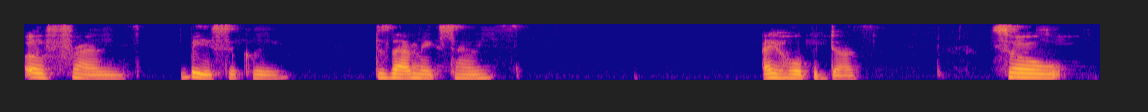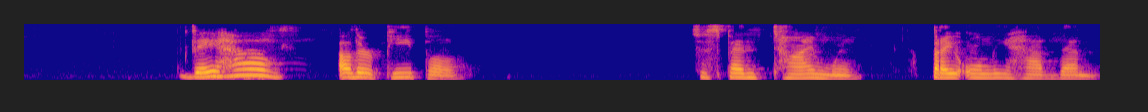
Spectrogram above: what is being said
of friends, basically. Does that make sense? I hope it does. So they have other people to spend time with, but I only have them.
